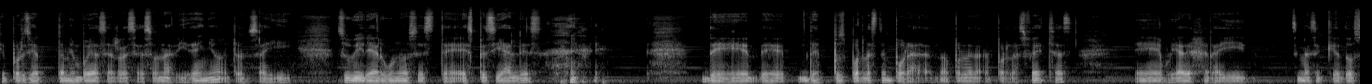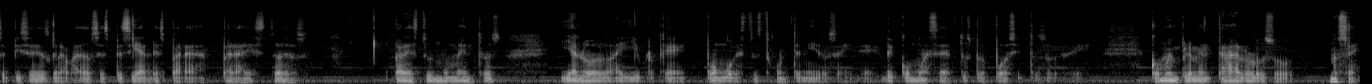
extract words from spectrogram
que por cierto también voy a hacer receso navideño, entonces ahí subiré algunos este, especiales de, de, pues por las temporadas, ¿no? por, por las fechas. Eh, voy a dejar ahí, se me hace que dos episodios grabados especiales para, para, estos, para estos momentos. Y ya luego ahí yo creo que pongo estos contenidos ahí de, de cómo hacer tus propósitos o de cómo implementarlos o no sé,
